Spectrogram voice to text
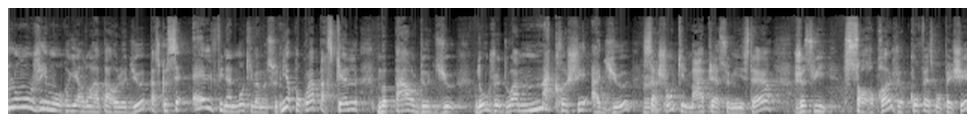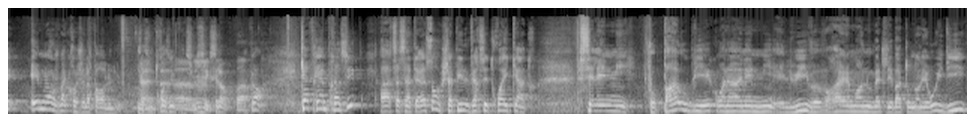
plonger mon regard dans la parole de Dieu parce que c'est elle finalement qui va me soutenir. Pourquoi? Parce qu'elle me parle de Dieu. Donc je dois m'accrocher à Dieu, hmm. sachant qu'il m'a appelé à ce ministère. Je suis sans reproche, je confesse mon péché et maintenant je m'accroche à la parole de Dieu. C'est le troisième principe. C'est excellent. Quatrième principe, ah, ça c'est intéressant, chapitre, versets 3 et 4. C'est l'ennemi. Il faut pas oublier qu'on a un ennemi et lui veut vraiment nous mettre les bâtons dans les roues. Il dit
